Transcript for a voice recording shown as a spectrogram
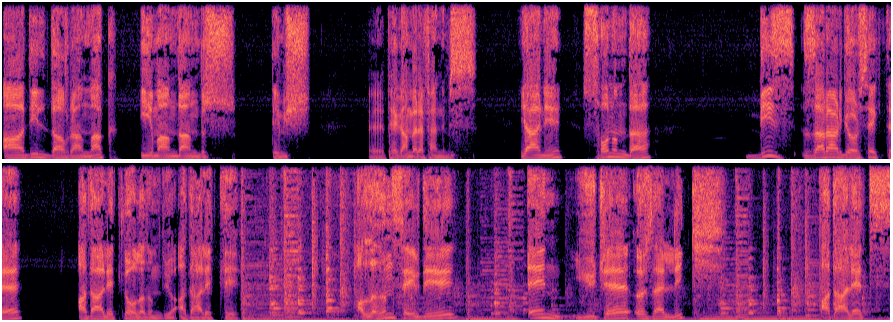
adil davranmak imandandır demiş e, Peygamber Efendimiz. Yani sonunda biz zarar görsek de adaletli olalım diyor. Adaletli. Allah'ın sevdiği en yüce özellik adalet.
